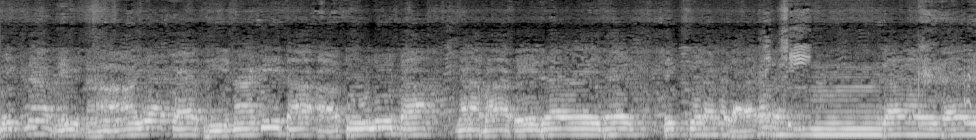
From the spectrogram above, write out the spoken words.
విఘ్న వినాయక ధీనగిత అతులిత గణపతి జయ జయ శిక్షులకు జయ జయ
